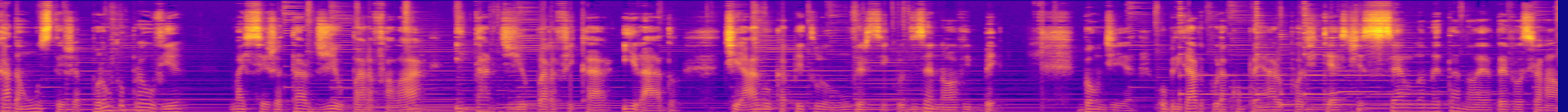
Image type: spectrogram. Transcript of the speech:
cada um esteja pronto para ouvir, mas seja tardio para falar e tardio para ficar irado. Tiago capítulo 1, versículo 19b. Bom dia, obrigado por acompanhar o podcast Célula Metanoia Devocional.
